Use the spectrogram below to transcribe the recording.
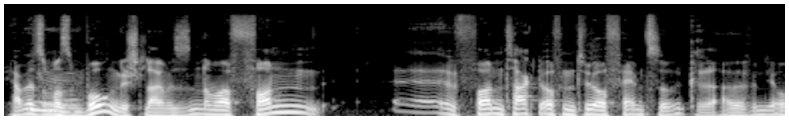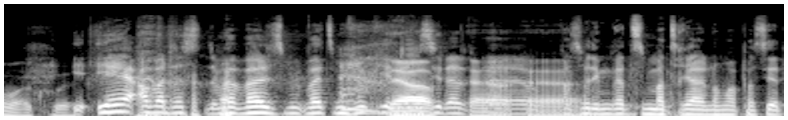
Wir haben jetzt Nö. mal so einen Bogen geschlagen. Wir sind noch mal von, äh, von Tag der offenen Tür auf Fame zurück gerade. Finde ich auch mal cool. Ja, ja, aber das, weil es weil es mich wirklich Ja, interessiert hat, ja, äh, ja. was mit dem ganzen Material nochmal passiert.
